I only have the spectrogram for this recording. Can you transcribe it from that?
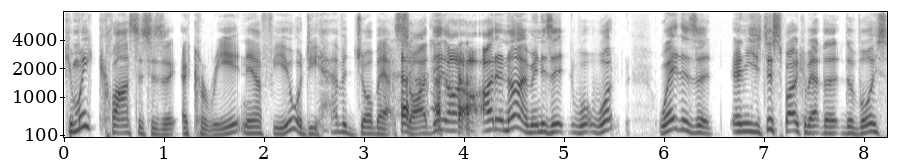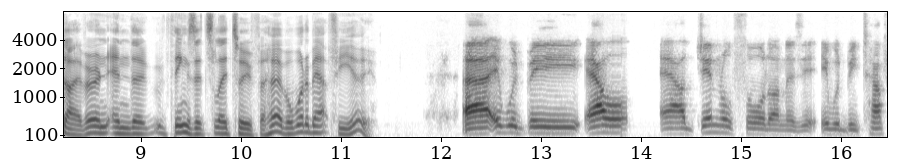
can we class this as a, a career now for you, or do you have a job outside? this? I, I, don't know. I mean, is it what, what? Where does it? And you just spoke about the the voiceover and and the things it's led to for her. But what about for you? Uh, it would be our our general thought on is it, it would be tough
